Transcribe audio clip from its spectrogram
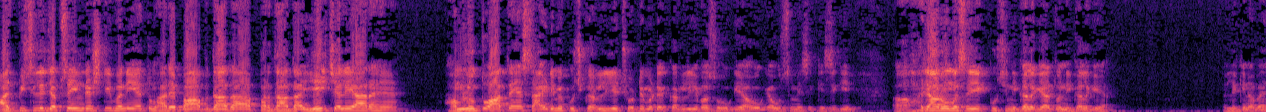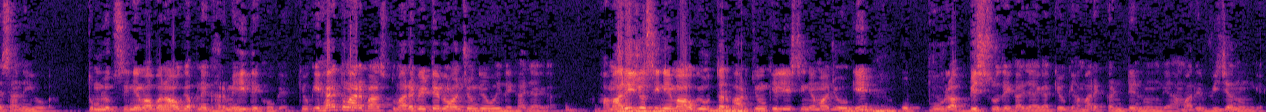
आज पिछले जब से इंडस्ट्री बनी है, तुम्हारे बाप, दादा, परदादा यही चले आ रहे हैं। हम लोग तो आते हैं साइड में कुछ कर लिए छोटे मोटे कर लिए, बस हो गया हो गया, उसमें से किसी की हज़ारों में से एक कुछ निकल गया तो निकल गया। लेकिन अब ऐसा नहीं होगा। तुम लोग सिनेमा बनाओगे, अपने घर में ही देखोगे। क्योंकि है तुम्हारे पास, तुम्हारे बेटे लॉन्च होंगे, वही देखा जाएगा। हमारी जो सिनेमा होगी, उत्तर भारतीयों के लिए सिनेमा जो होगी, वो पूरा विश्व देखा जाएगा, क्योंकि हमारे कंटेंट होंगे, हमारे विजन होंगे,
